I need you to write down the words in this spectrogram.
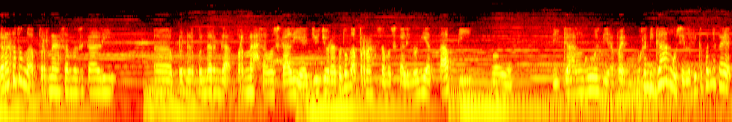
Karena aku tuh nggak pernah sama sekali eh, bener-bener nggak pernah sama sekali ya. Jujur aku tuh nggak pernah sama sekali ngeliat. Tapi Oh iya. diganggu, di apa? ya, Bukan diganggu sih, lebih tepatnya kayak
